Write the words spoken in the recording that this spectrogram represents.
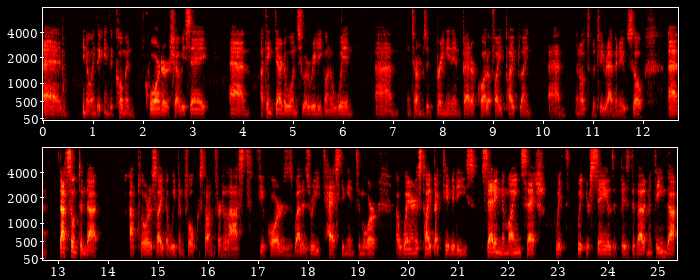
um, you know in the in the coming quarter shall we say um, i think they're the ones who are really going to win um, in terms of bringing in better qualified pipeline um, and ultimately revenue. So um, that's something that at Pluralsight that we've been focused on for the last few quarters as well is really testing into more awareness type activities, setting the mindset with with your sales and business development team that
